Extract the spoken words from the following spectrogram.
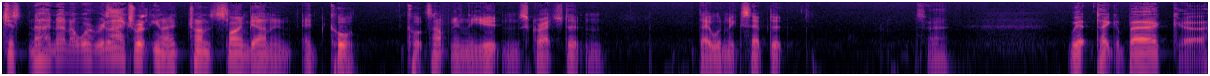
just no, no, no, we're relax, re-" you know, trying to slow him down, and it caught caught something in the ute and scratched it, and they wouldn't accept it. So we had to take it back, uh,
